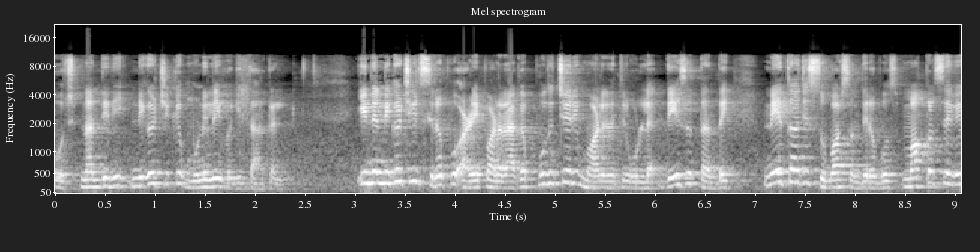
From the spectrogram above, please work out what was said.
கோச் நந்தினி நிகழ்ச்சிக்கு முன்னிலை வகித்தார்கள். இந்த நிகழ்ச்சியில் சிறப்பு அழைப்பாளராக புதுச்சேரி மாநிலத்தில் உள்ள தேசத்தந்தை நேதாஜி சுபாஷ் சந்திரபோஸ் மக்கள் சேவை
